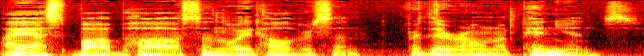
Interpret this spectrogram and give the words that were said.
I asked Bob Haas and Lloyd Halvorson for their own opinions.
